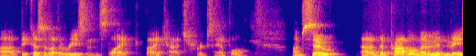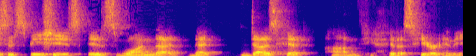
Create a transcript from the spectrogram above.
uh, because of other reasons, like bycatch, for example. Um, so uh, the problem of invasive species is one that that does hit um, hit us here in the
